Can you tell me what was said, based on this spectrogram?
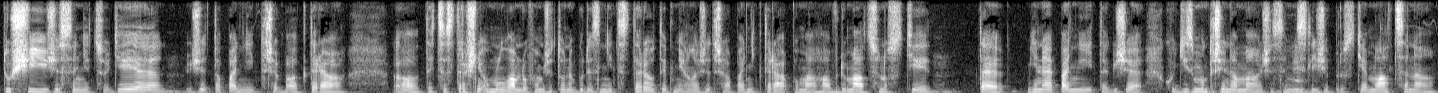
tuší, že se něco děje, že ta paní třeba, která teď se strašně omlouvám, doufám, že to nebude znít stereotypně, ale že třeba paní, která pomáhá v domácnosti, hmm té jiné paní, takže chodí s modřinama, že si hmm. myslí, že prostě je mlácená,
